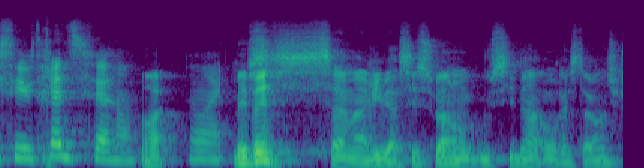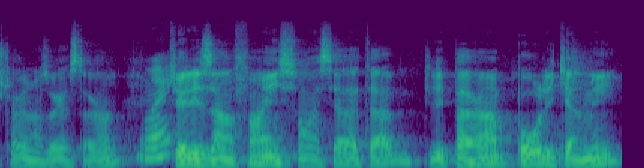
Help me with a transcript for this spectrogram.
c'est très différent. Ouais. Ouais. Mais bref, Ça m'arrive assez souvent donc, aussi dans, au restaurant, parce que je travaille dans un restaurant, Ouais. que les enfants, ils sont assis à la table, puis les parents, pour les calmer,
